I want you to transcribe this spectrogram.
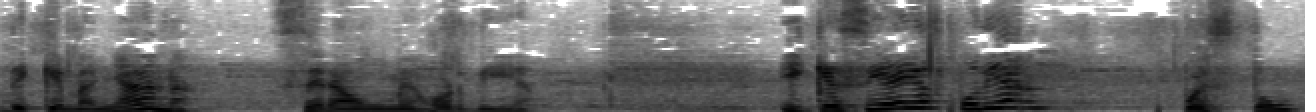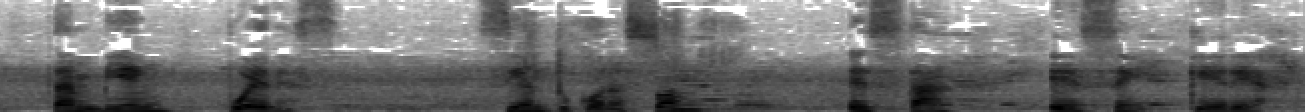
de que mañana será un mejor día. Y que si ellos pudieran, pues tú también puedes. Si en tu corazón está ese querer.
